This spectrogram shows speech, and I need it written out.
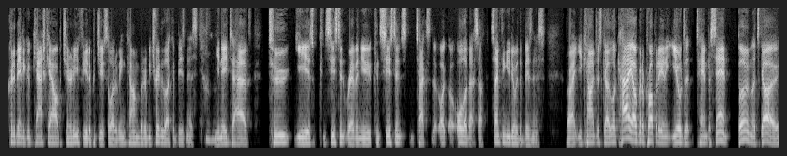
could have been a good cash cow opportunity for you to produce a lot of income, but it'd be treated like a business. Mhm. You need to have two years of consistent revenue, consistent tax, like all of that stuff. Same thing you do with the business, right? You can't just go, look, hey, I've got a property and it yields at ten percent. Boom, let's go.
